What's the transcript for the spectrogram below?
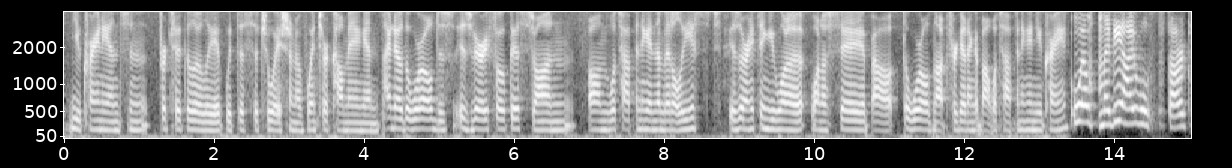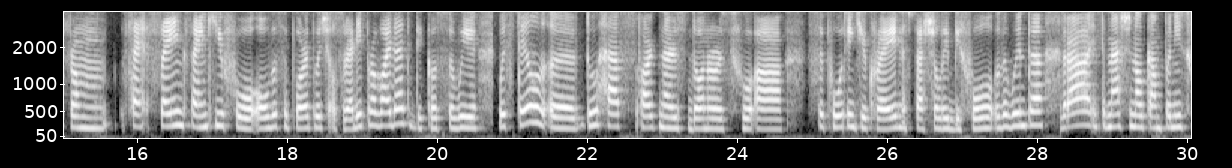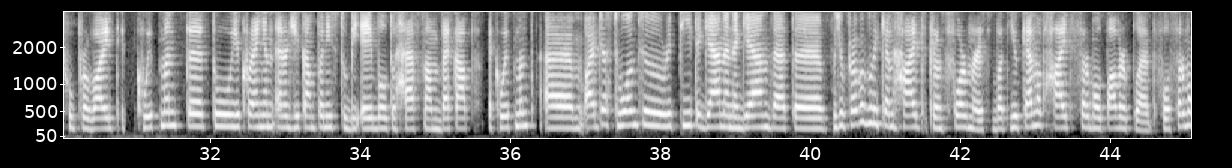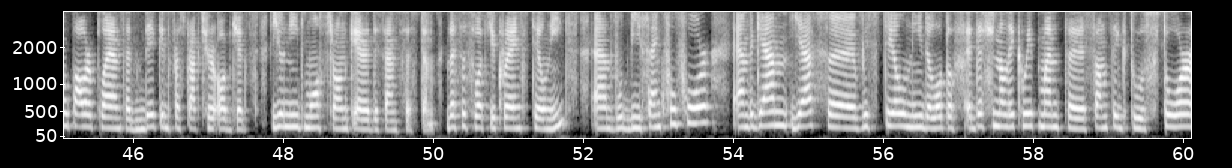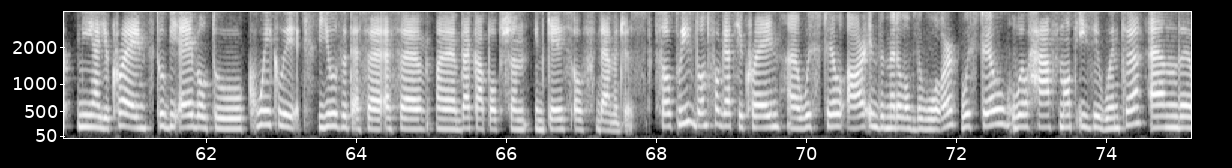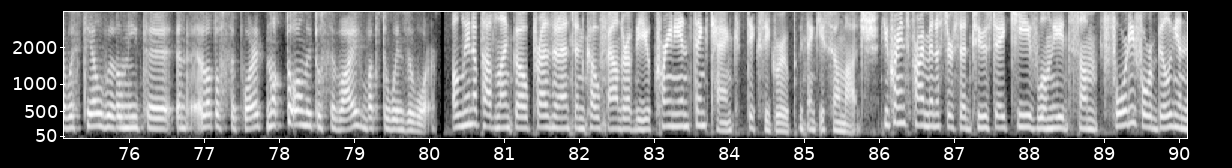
Ukrainians, and particularly with this situation of winter coming. And I know the world is, is very focused on on what's happening in the Middle East. Is there anything you want to want to say about the world not forgetting about what's happening in Ukraine? Well, maybe I will start from th- saying thank you for all the support which already provided, because we we still uh, do have partners, donors who are supporting Ukraine, especially before the winter. There are international companies who provide equipment uh, to Ukrainian energy companies to be able to have some backup equipment. Um, I just want to repeat again and again that uh, you probably can hide transformers, but you cannot hide thermal power plant. For thermal power and big infrastructure objects, you need more strong air defense system. This is what Ukraine still needs and would be thankful for. And again, yes, uh, we still need a lot of additional equipment, uh, something to store near Ukraine to be able to quickly use it as a as a, a backup option in case of damages. So please don't forget Ukraine. Uh, we still are in the middle of the war. We still will have not easy winter, and uh, we still Israel will need uh, a lot of support, not to only to survive, but to win the war. Olena Pavlenko, president and co founder of the Ukrainian think tank DiXi Group. We thank you so much. Ukraine's prime minister said Tuesday Kiev will need some $44 billion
